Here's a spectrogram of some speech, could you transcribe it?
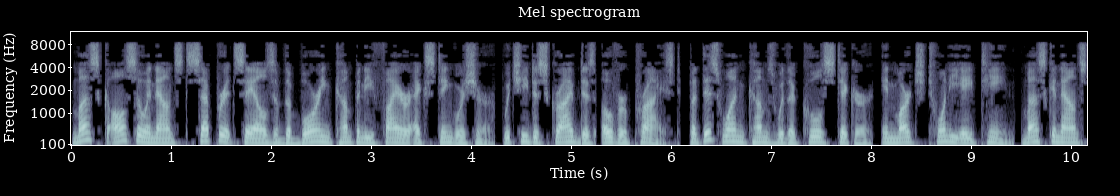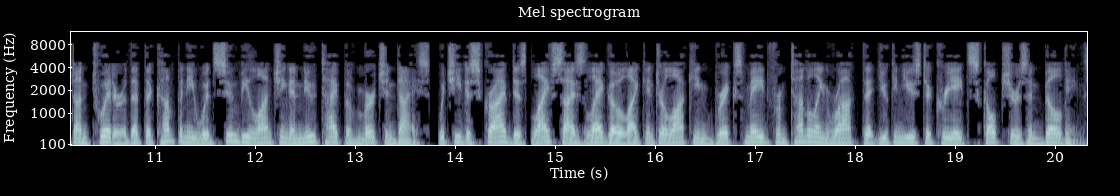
Musk also announced separate sales of the Boring Company fire extinguisher, which he described as overpriced, but this one comes with a cool sticker. In March 2018, Musk announced on Twitter that the company would soon be launching a new type of merchandise, which he described as life-size Lego-like interlocking bricks made from tunneling rock that you can use to create sculptures and buildings.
